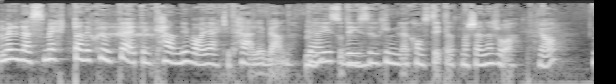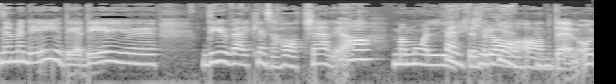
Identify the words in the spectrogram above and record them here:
men den där smärtan, det sjuka är att den kan ju vara jäkligt härlig ibland. Det är ju så, det är så himla konstigt att man känner så. Ja, nej men det är ju det. Det är ju det är ju verkligen så hatkärlek. Ja, Man mår lite verkligen. bra av det och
